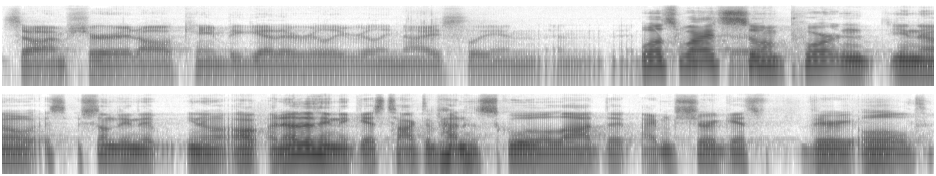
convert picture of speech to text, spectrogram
so I'm sure it all came together really really nicely, and, and, and Well, it's why it's so important, you know, it's something that, you know, another thing that gets talked about in school a lot that I'm sure gets very old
